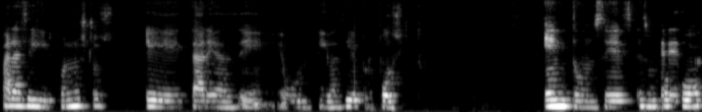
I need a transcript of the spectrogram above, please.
para seguir con nuestros eh, tareas de evolutivas y de propósito. Entonces, es un poco...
